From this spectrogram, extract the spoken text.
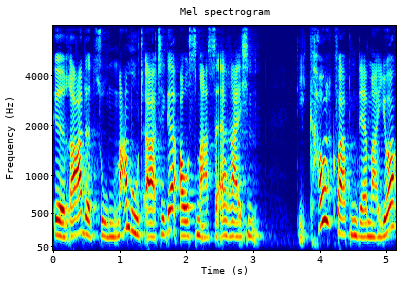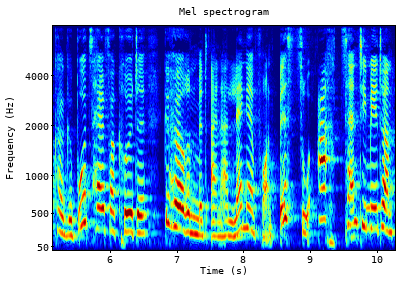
geradezu mammutartige Ausmaße erreichen. Die Kaulquappen der Mallorca Geburtshelferkröte gehören mit einer Länge von bis zu acht Zentimetern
